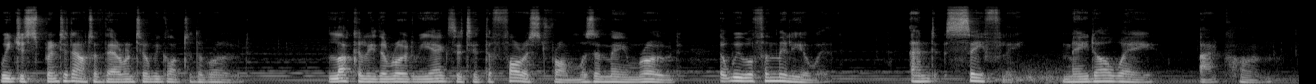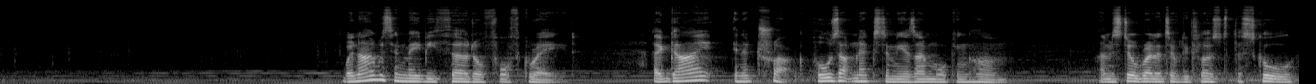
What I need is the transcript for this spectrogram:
we just sprinted out of there until we got to the road. Luckily, the road we exited the forest from was a main road that we were familiar with, and safely made our way back home. When I was in maybe third or fourth grade, a guy in a truck pulls up next to me as I'm walking home. I'm still relatively close to the school,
